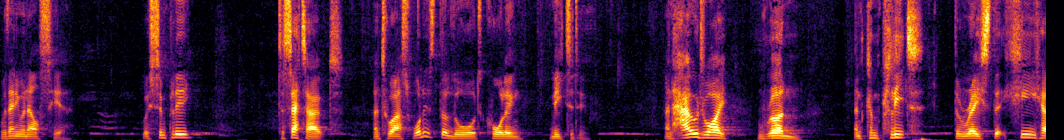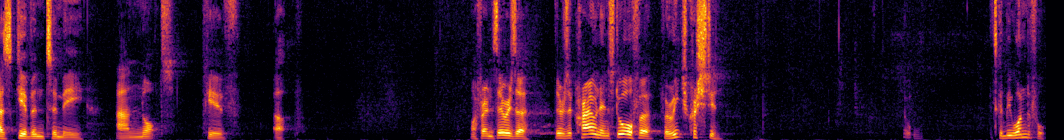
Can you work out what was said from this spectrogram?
with anyone else here. We're simply to set out and to ask, what is the Lord calling me to do? And how do I run and complete the race that He has given to me and not give up? My friends, there is a, there is a crown in store for, for each Christian. It's going to be wonderful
